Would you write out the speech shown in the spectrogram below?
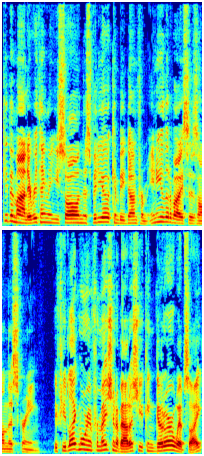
Keep in mind everything that you saw in this video can be done from any of the devices on this screen. If you'd like more information about us, you can go to our website.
